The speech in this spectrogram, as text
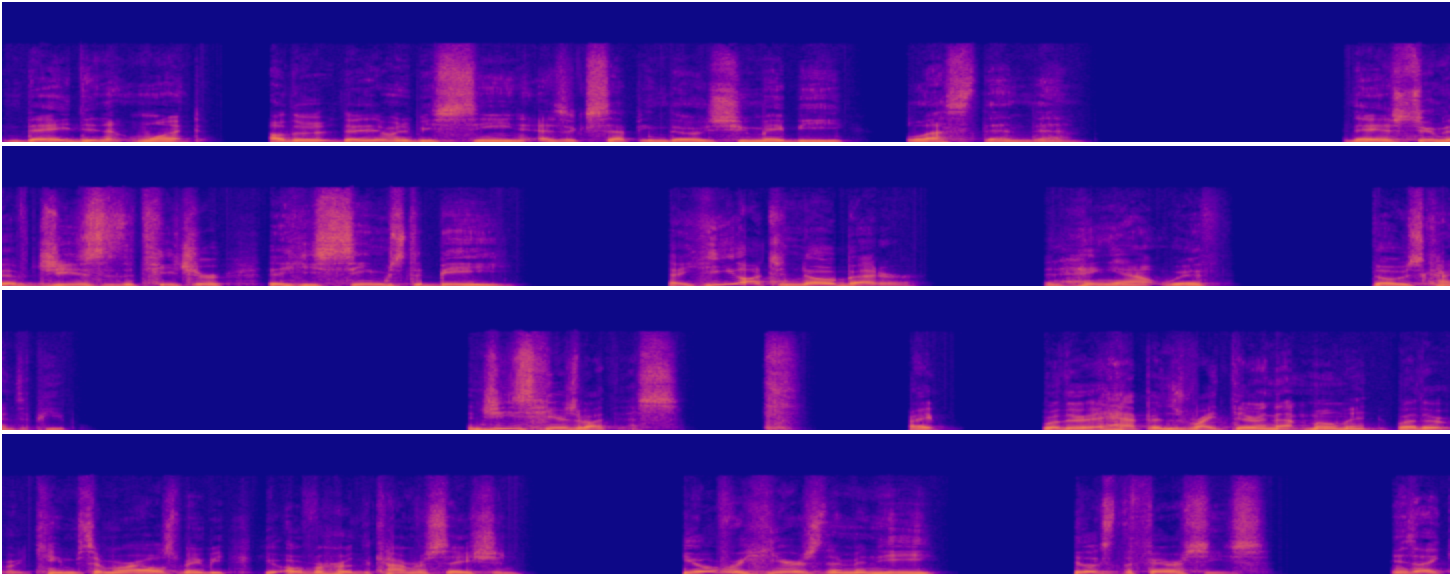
And they didn't want other, they didn't want to be seen as accepting those who may be less than them. They assumed that if Jesus is the teacher that he seems to be, that he ought to know better than hang out with those kinds of people. And Jesus hears about this, right? Whether it happens right there in that moment, whether it came somewhere else, maybe he overheard the conversation. He overhears them and he, he looks at the Pharisees. He's like,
